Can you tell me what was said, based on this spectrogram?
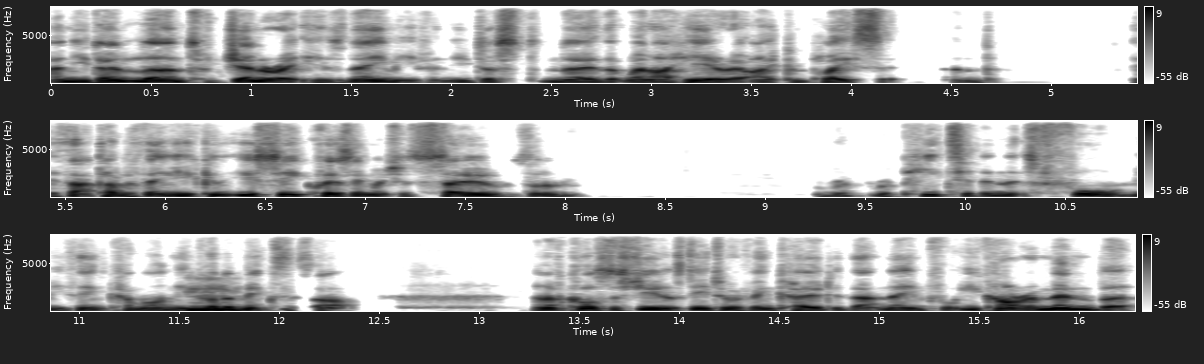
And you don't learn to generate his name even. You just know that when i hear it i can place it. And it's that type of thing. You can you see quizzing which is so sort of re- repeated in its form. You think come on you've mm. got to mix this up. And of course the students need to have encoded that name for you can't remember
